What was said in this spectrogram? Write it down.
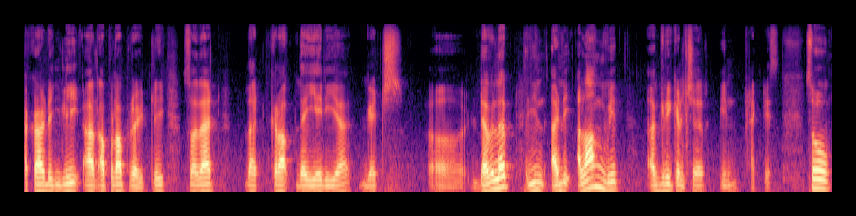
accordingly or appropriately. So, that that crop the area gets uh, developed in along with agriculture in practice. So,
